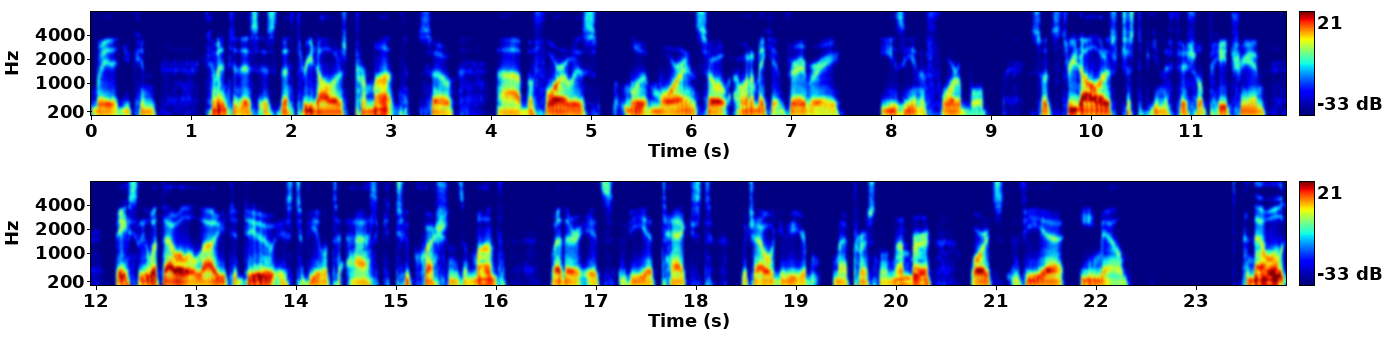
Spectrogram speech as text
way that you can come into this is the $3 per month. So uh, before it was a little bit more. And so I want to make it very, very easy and affordable. So it's $3 just to be an official Patreon. Basically, what that will allow you to do is to be able to ask two questions a month, whether it's via text, which I will give you your, my personal number, or it's via email and that will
